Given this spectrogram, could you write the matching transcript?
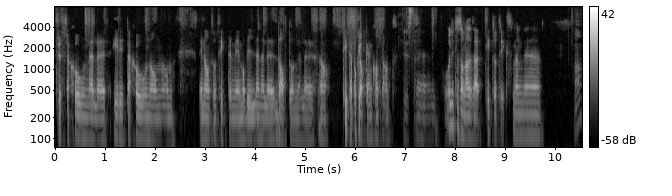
frustration eller irritation om, om det är någon som sitter med mobilen eller datorn eller ja, tittar på klockan konstant. Eh, och lite sådana så här, tips och tricks. Men eh, ja.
